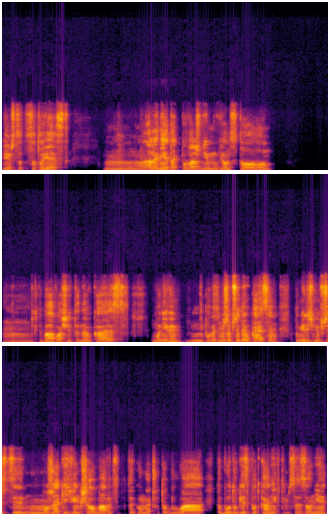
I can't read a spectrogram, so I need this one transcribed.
wiesz, co, co to jest. Mm, Ale nie, tak poważnie mówiąc, to mm, chyba właśnie ten ŁKS, bo nie wiem, mm, powiedzmy, że przed ŁKS-em to mieliśmy wszyscy może jakieś większe obawy co do tego meczu. To była, to było drugie spotkanie w tym sezonie.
